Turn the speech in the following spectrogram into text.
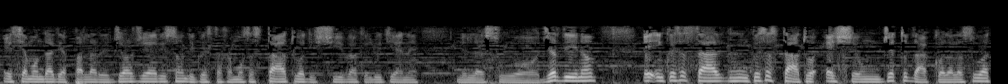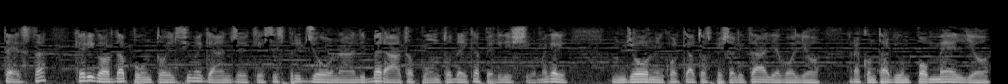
e siamo andati a parlare di George Harrison, di questa famosa statua di Shiva che lui tiene nel suo giardino. E in questa, sta- in questa statua esce un getto d'acqua dalla sua testa che ricorda appunto il fiume Gange che si sprigiona liberato appunto dai capelli di Shiva. Magari un giorno in qualche altro special Italia voglio raccontarvi un po' meglio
